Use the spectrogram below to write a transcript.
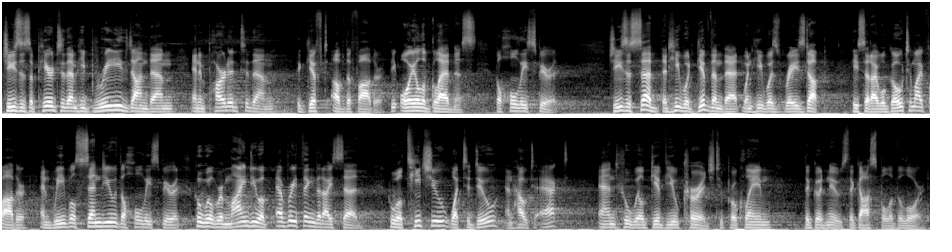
Jesus appeared to them, He breathed on them, and imparted to them the gift of the Father, the oil of gladness, the Holy Spirit. Jesus said that He would give them that when He was raised up. He said, I will go to my Father, and we will send you the Holy Spirit, who will remind you of everything that I said, who will teach you what to do and how to act and who will give you courage to proclaim the good news, the gospel of the Lord.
